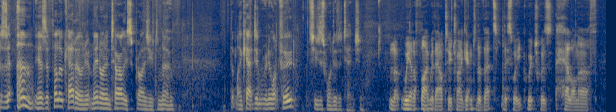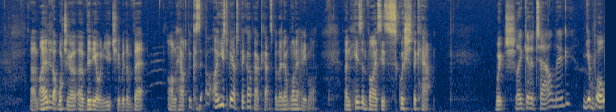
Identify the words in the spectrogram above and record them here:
As a, as a fellow cat owner, it may not entirely surprise you to know that my cat didn't really want food. She just wanted attention. Look, we had a fight with our two trying to get him to the vet this week, which was hell on earth. Um, I ended up watching a, a video on YouTube with a vet on how to because I used to be able to pick up our cats, but they don't want it anymore. And his advice is squish the cat, which Like get a towel, maybe? yeah, well,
